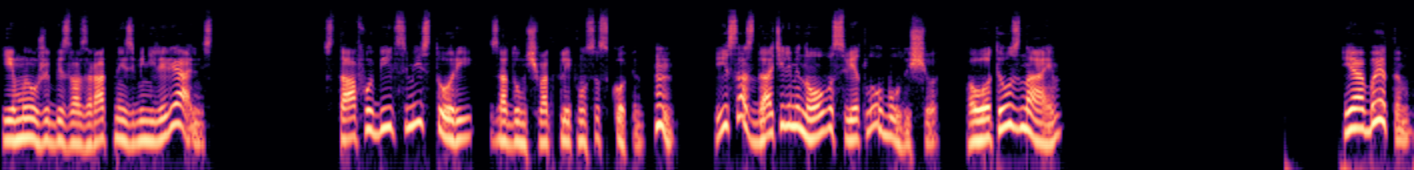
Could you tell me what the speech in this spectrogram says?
и мы уже безвозвратно изменили реальность?» «Став убийцами истории», — задумчиво откликнулся Скопин. «Хм, и создателями нового светлого будущего. Вот и узнаем». И об этом,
